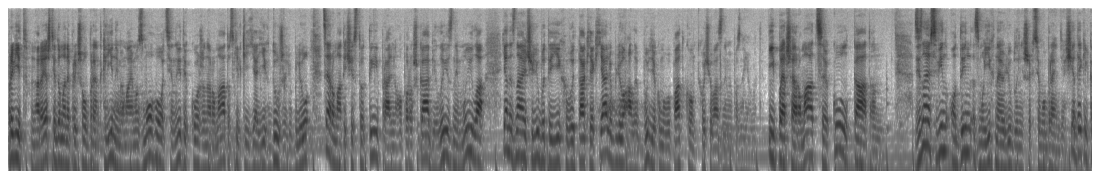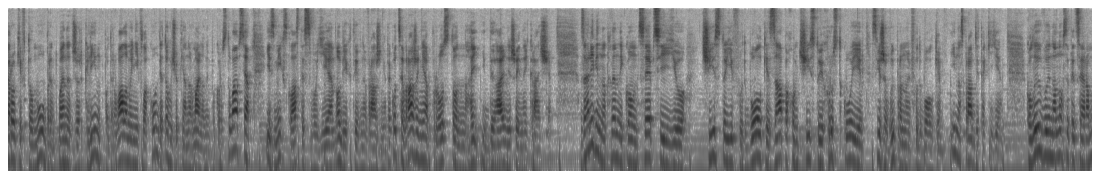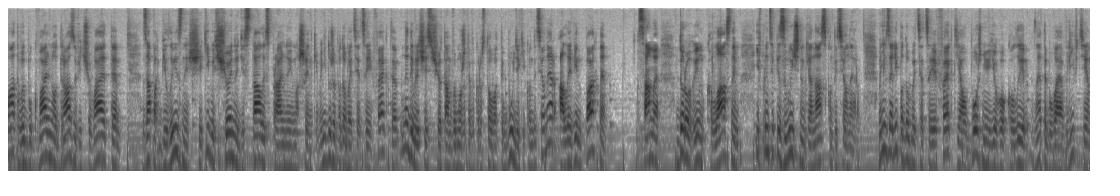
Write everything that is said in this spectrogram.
Привіт! Нарешті до мене прийшов бренд Клін, і ми маємо змогу оцінити кожен аромат, оскільки я їх дуже люблю. Це аромати чистоти, прального порошка, білизни, мила. Я не знаю, чи любите їх ви так, як я люблю, але в будь-якому випадку хочу вас з ними познайомити. І перший аромат це Cool Cotton. Зізнаюсь, він один з моїх найулюбленіших в цьому бренді. Ще декілька років тому бренд-менеджер Clean подарувала мені флакон для того, щоб я нормально ним покористувався і зміг скласти своє об'єктивне враження. Так от це враження просто найідеальніше і найкраще. Взагалі він натхнений концепцією чистої футболки, запахом чистої, хрусткої, свіжевипраної футболки. І насправді так і є. Коли ви наносите цей аромат, ви буквально одразу відчуваєте запах білизни, який ви щойно дістали з пральної машинки. Мені дуже подобається цей ефект, не дивлячись, що там ви можете використовувати будь-який кондиціонер, але він пахне. Саме дорогим, класним і, в принципі, звичним для нас кондиціонером. Мені взагалі подобається цей ефект. Я обожнюю його, коли знаєте, буває в ліфті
